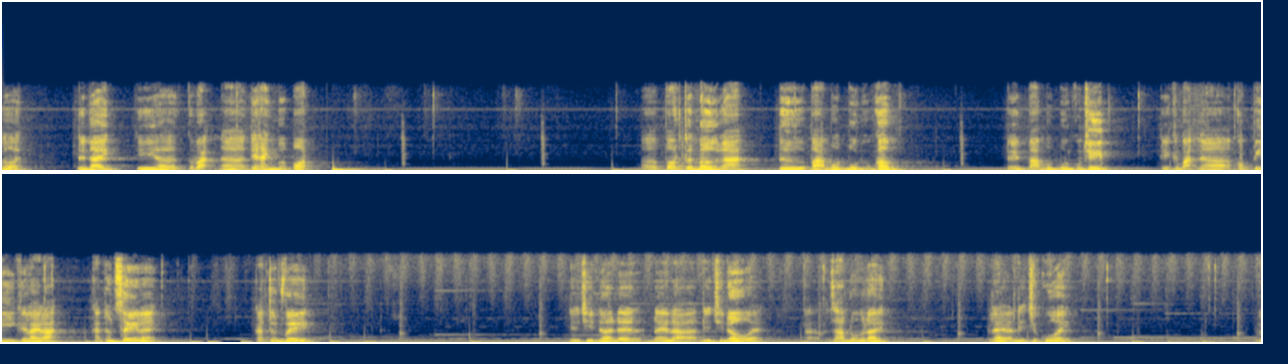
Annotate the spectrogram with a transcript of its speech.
rồi đến đây thì uh, các bạn uh, tiến hành mở port. Uh, port cần mở là từ 31400 đến 31409 thì các bạn uh, copy cái này lại Ctrl C này Ctrl V. Địa chỉ đây đây đây là địa chỉ đầu này. Dán luôn vào đây. Này là địa chỉ cuối. V.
